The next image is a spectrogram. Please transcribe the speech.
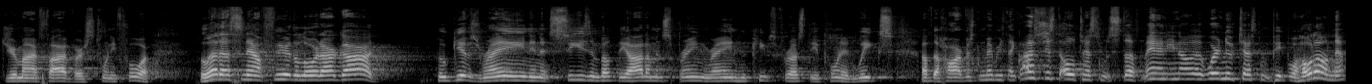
Jeremiah 5, verse 24. Let us now fear the Lord our God, who gives rain in its season, both the autumn and spring rain, who keeps for us the appointed weeks of the harvest. And maybe you think, oh, that's just Old Testament stuff. Man, you know, we're New Testament people. Hold on now.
